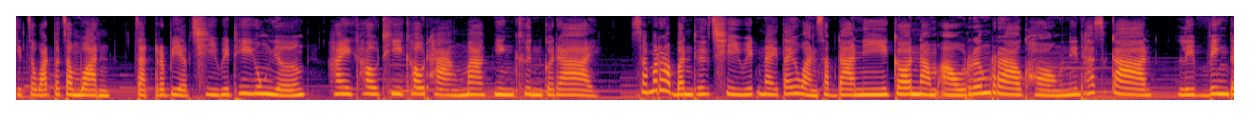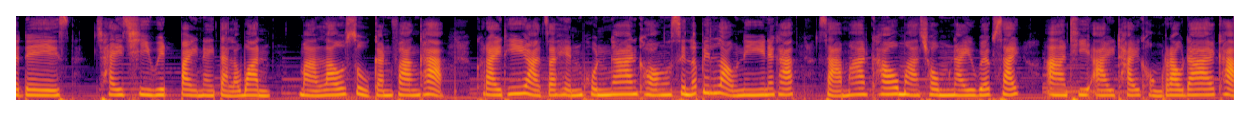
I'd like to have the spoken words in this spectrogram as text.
กิจวัตรประจำวัน จัดระเบียบชีวิตที่ยุ่งเหยิง ให้เข้าที่เข้าทางมากยิ่งขึ้นก็ได้สำหรับบันทึกชีวิตในไต้หวันสัปดาห์นี้ก็นำเอาเรื่องราวของนิทรรศการ Living the Days ใช้ชีวิตไปในแต่ละวัน มาเล่าสู่กันฟังค่ะ ใครที่อยากจะเห็นผลงานของศิลปินเหล่านี้นะคะ สามารถเข้ามาชมในเว็บไซต์ RTI ไทยของเราได้ค่ะ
